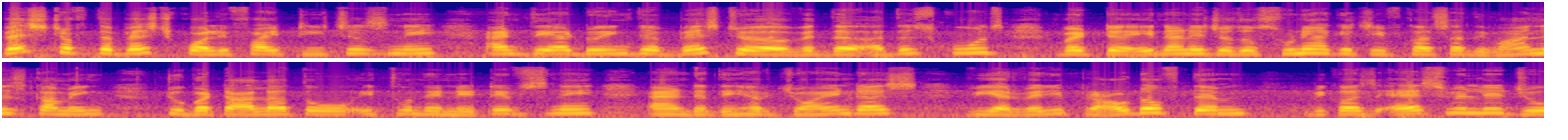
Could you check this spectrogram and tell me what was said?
best of the best qualified teachers ਨੇ and they are doing the best with the other schools but ਇਹਨਾਂ ਨੇ ਜਦੋਂ ਸੁਣਿਆ ਕਿ chief Khalsa Diwan is coming to Batala ਤੋਂ ਇਥੋਂ ਦੇ ਨੇਟਿਵਸ ਨੇ and they have joined us we are very proud of them because ਇਸ ਵੇਲੇ ਜੋ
